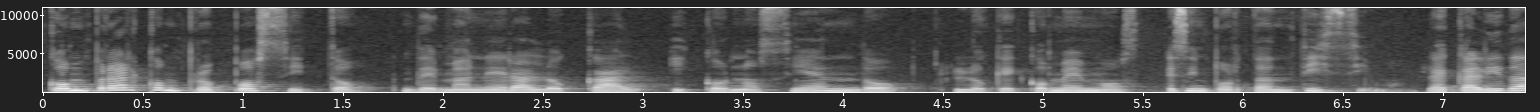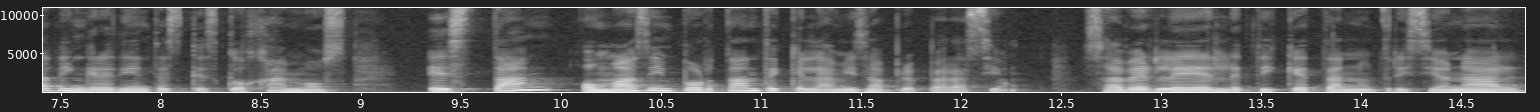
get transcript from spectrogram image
Comprar con propósito de manera local y conociendo lo que comemos es importantísimo. La calidad de ingredientes que escojamos es tan o más importante que la misma preparación. Saber leer la etiqueta nutricional,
